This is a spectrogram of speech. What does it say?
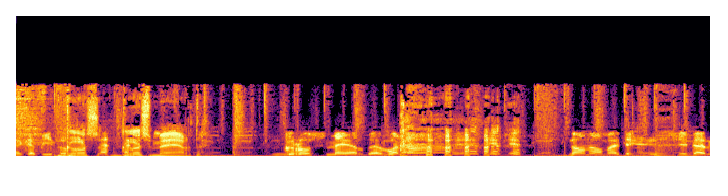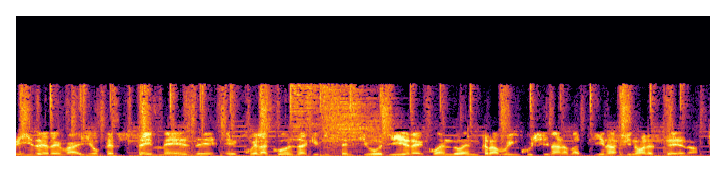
hai capito? Gross, gross merde. Gross merda, voilà. Eh, eh, eh, no, no, ma c'è da ridere, ma io per sei mesi è quella cosa che mi sentivo dire quando entravo in cucina la mattina fino alla sera.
